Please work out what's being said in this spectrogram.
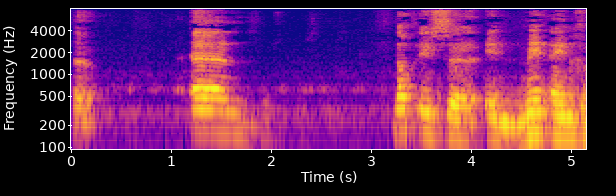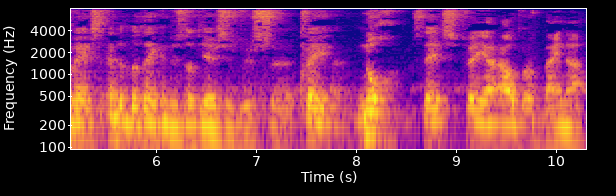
Uh, en dat is uh, in min 1 geweest. En dat betekent dus dat Jezus dus twee, nog steeds twee jaar oud was, bijna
